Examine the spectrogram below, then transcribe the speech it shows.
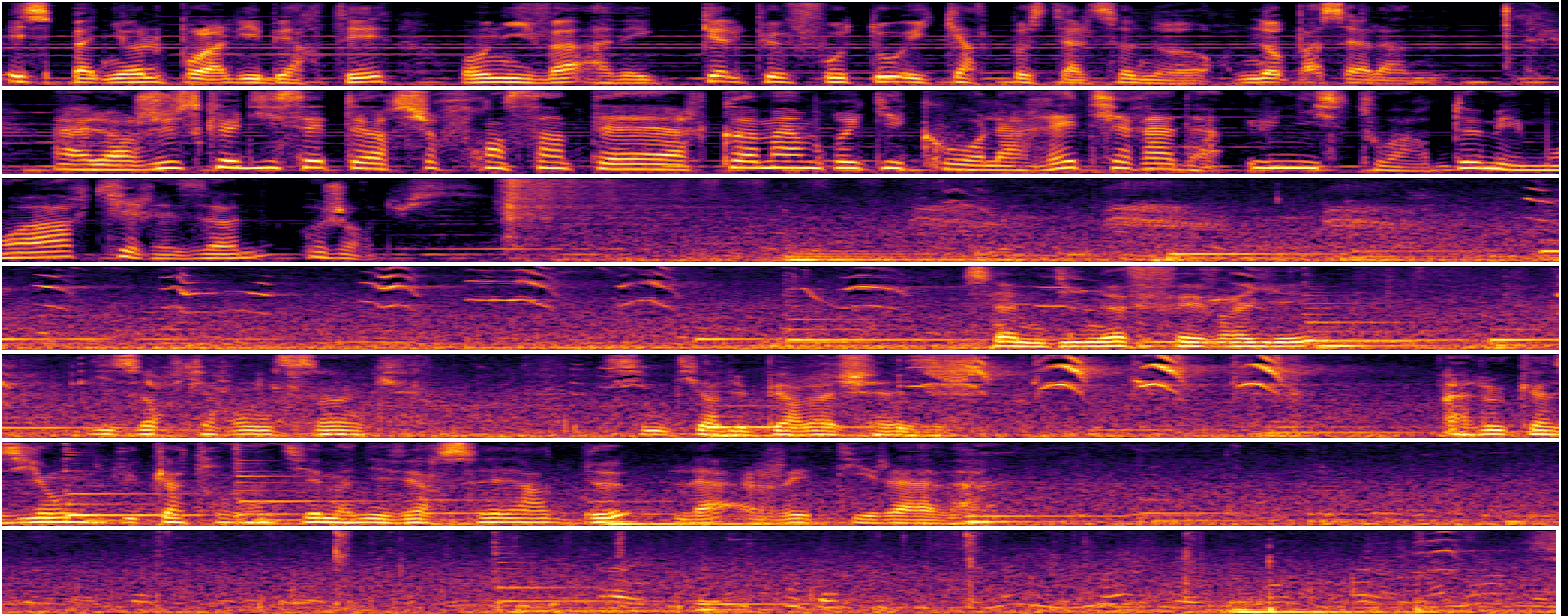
espagnols pour la liberté. On y va avec quelques photos et cartes postales sonores. No pasaran. Alors jusque 17h sur France Inter, comme un bruit qui court, la Retirada, une histoire de mémoire qui résonne aujourd'hui. Samedi 9 février, 10h45, cimetière du Père-Lachaise. À l'occasion du 80e anniversaire de la Retirada.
